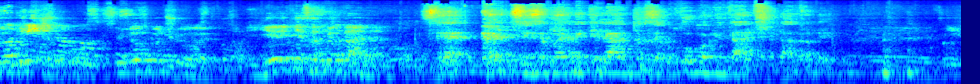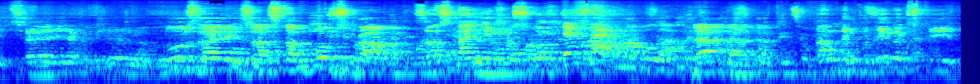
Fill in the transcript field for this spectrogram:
Логічно, Все почули. Є якісь запитання? Це ці земельні ділянки за клубом і далі, да, туди? Е, це як е, Ну, за, за ставком справа. за останнім мостом, де ферма була? Да, да, да. там, де будинок стоїть.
